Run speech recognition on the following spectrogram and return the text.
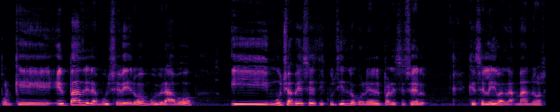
porque el padre era muy severo, muy bravo, y muchas veces discutiendo con él parece ser que se le iban las manos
